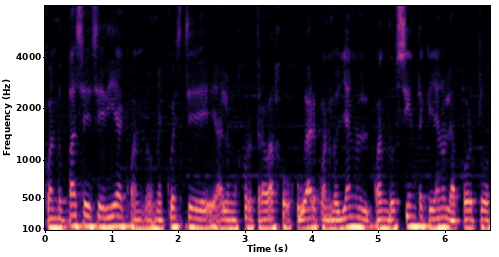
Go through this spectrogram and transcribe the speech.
cuando pase ese día, cuando me cueste a lo mejor trabajo jugar, cuando ya no, cuando sienta que ya no le aporto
